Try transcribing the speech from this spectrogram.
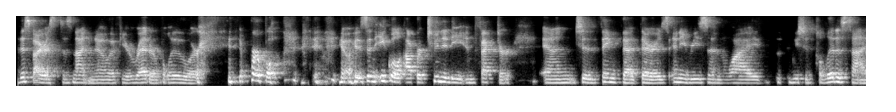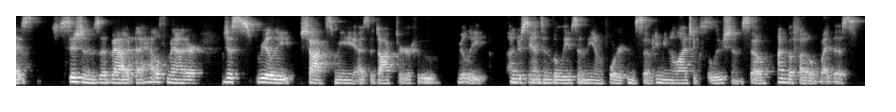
This virus does not know if you're red or blue or purple. you know, it's an equal opportunity infector. And to think that there is any reason why we should politicize decisions about a health matter just really shocks me as a doctor who really understands and believes in the importance of immunologic solutions. So I'm befuddled by this.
